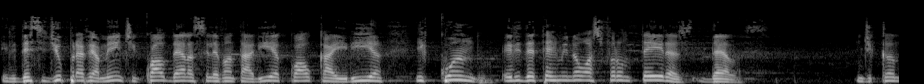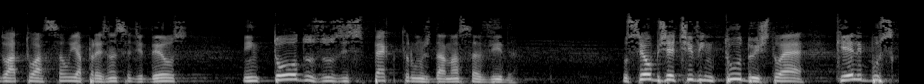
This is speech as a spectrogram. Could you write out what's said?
Ele decidiu previamente qual delas se levantaria, qual cairia e quando. Ele determinou as fronteiras delas indicando a atuação e a presença de Deus em todos os espectros da nossa vida. O seu objetivo em tudo, isto é, que ele busca,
